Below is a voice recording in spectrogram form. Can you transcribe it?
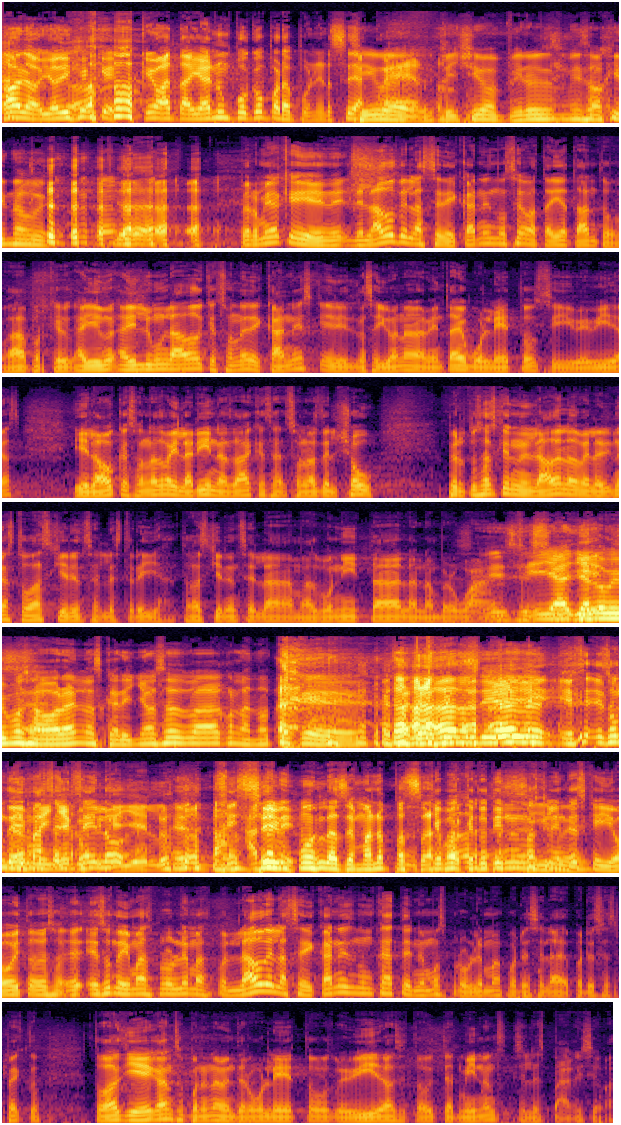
No, no, yo dije que, que batallan un poco para ponerse de Sí, güey, el acuerdo. pinche vampiro es misógino, güey. Pero mira que de- del lado de las edecanes no se batalla tanto, ¿va? porque hay, hay un lado que son edecanes que nos ayudan a la venta de boletos y bebidas, y el lado que son las bailarinas, ¿va? que son las del show. Pero tú sabes que en el lado de las bailarinas todas quieren ser la estrella, todas quieren ser la más bonita, la number one. Sí, Sí, ya, ya y- lo vimos ahora en las cariñosas, va, con la nota que, que salió hace unos días, Sí, es, es donde hay más el con celo. picayelo. eh, sí, vimos la semana pasada. Que porque tú tienes más Sí, clientes güey. que yo y todo eso. Es, es donde hay más problemas. Por el lado de las edecanes nunca tenemos problemas por ese, lado- por ese aspecto. Todas llegan, se ponen a vender boletos, bebidas y todo, y terminan, y se les paga y se va.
